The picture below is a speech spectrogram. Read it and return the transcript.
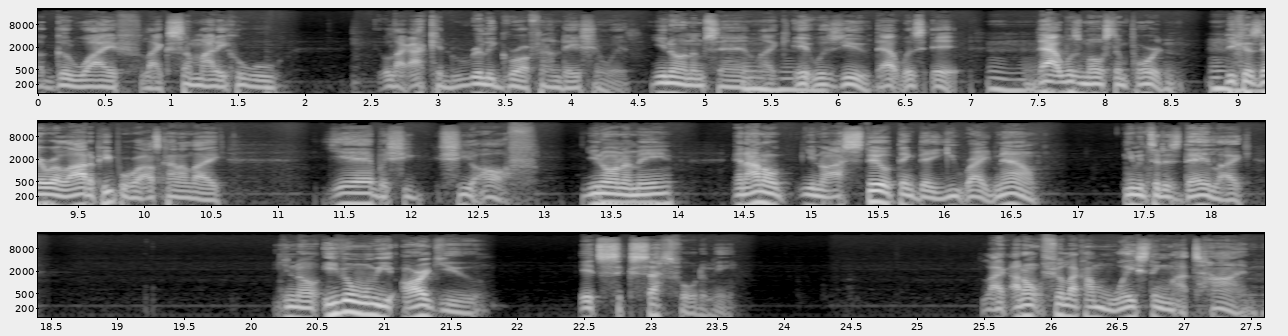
a good wife, like somebody who like I could really grow a foundation with. You know what I'm saying? Like it mm-hmm. was you. That was it. Mm-hmm. That was most important. Mm-hmm. Because there were a lot of people who I was kind of like, yeah, but she she off. You know what I mean? And I don't, you know, I still think that you right now, even to this day, like, you know, even when we argue, it's successful to me. Like I don't feel like I'm wasting my time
